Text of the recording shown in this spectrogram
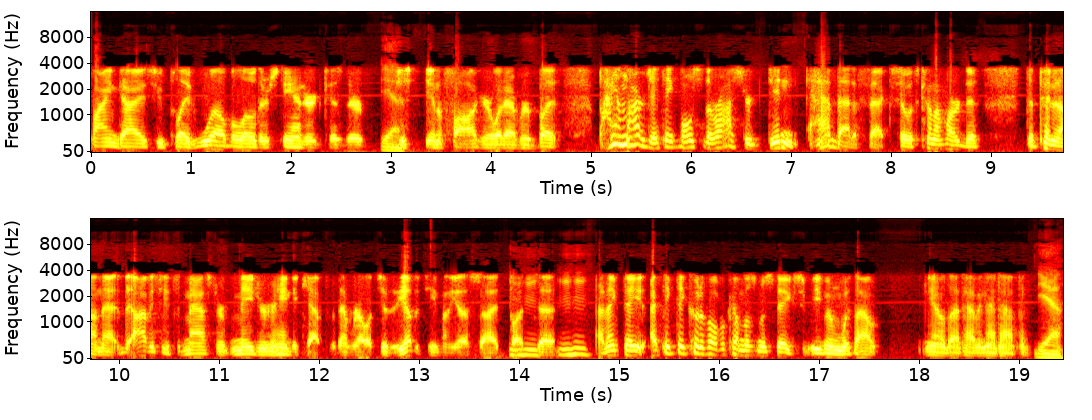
find guys who played well below their standard because they're Yeah. just in a fog or whatever. But by and large, I think most of the roster didn't have that effect. So it's kind of hard to to pin it on that. Obviously, it's a master major handicap for them relative to the other team on the other side. But uh, I think they I think they could have overcome those mistakes even without you know that having that happen. Yeah.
